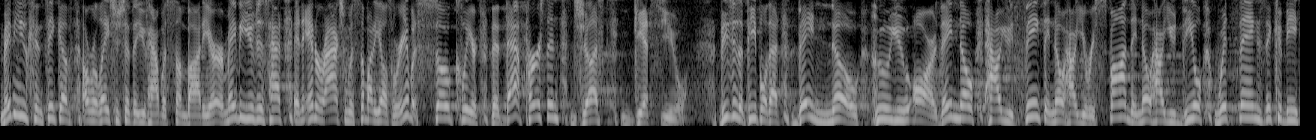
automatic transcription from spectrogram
Maybe you can think of a relationship that you've had with somebody, or maybe you just had an interaction with somebody else where it was so clear that that person just gets you. These are the people that they know who you are. They know how you think, they know how you respond, they know how you deal with things. It could be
